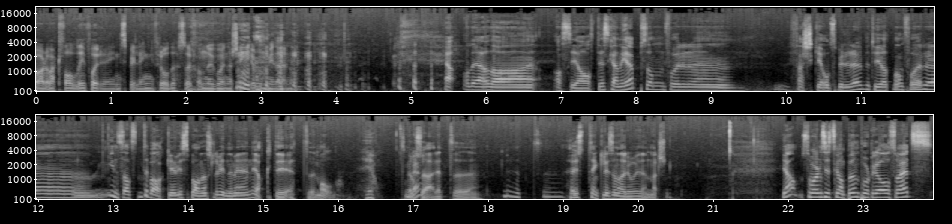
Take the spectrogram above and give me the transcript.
var det i hvert fall i forrige innspilling, Frode. Så kan du gå inn og sjekke hvor mye det er nå. Ja, og det er jo da asiatisk handikap, som for uh, ferske oddspillere betyr at man får uh, innsatsen tilbake hvis Spania skulle vinne med nøyaktig ett mål. Ja. Som også er et, uh, et eh, høyst tenkelig scenario i den matchen. Ja, så var den siste kampen, Portugal-Sveits.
